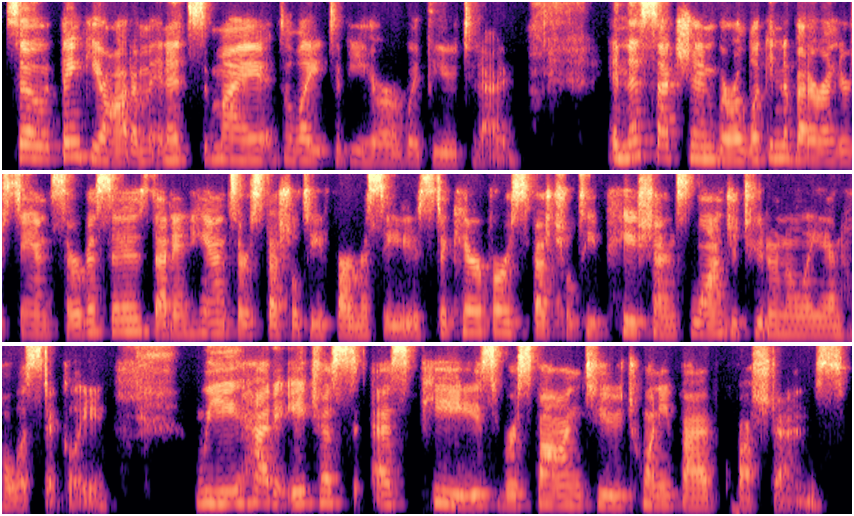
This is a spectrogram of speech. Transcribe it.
So, thank you, Autumn, and it's my delight to be here with you today. In this section, we're looking to better understand services that enhance our specialty pharmacies to care for specialty patients longitudinally and holistically. We had HSSPs respond to 25 questions.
